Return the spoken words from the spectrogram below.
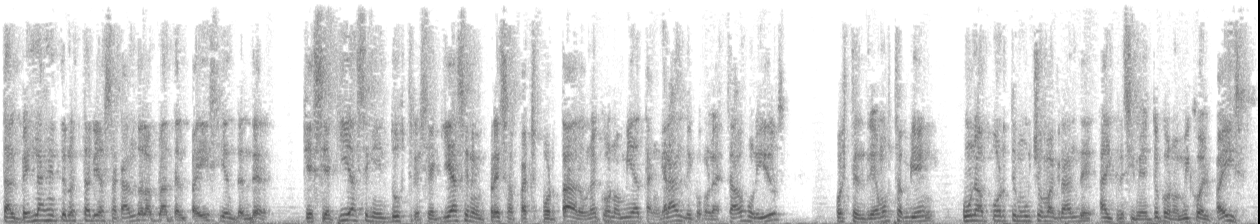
tal vez la gente no estaría sacando la plata del país y entender que si aquí hacen industria, si aquí hacen empresas para exportar a una economía tan grande como la de Estados Unidos, pues tendríamos también un aporte mucho más grande al crecimiento económico del país.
